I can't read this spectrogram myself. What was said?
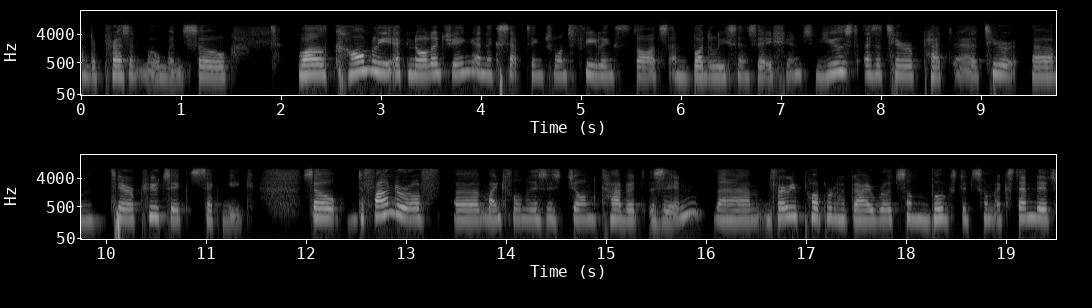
on the present moment. So while calmly acknowledging and accepting one's feelings, thoughts, and bodily sensations, used as a therapet, uh, ther um, therapeutic technique. So, the founder of uh, mindfulness is Jon Kabat-Zinn, um, very popular guy, wrote some books, did some extended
